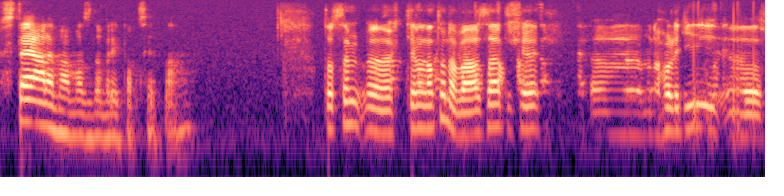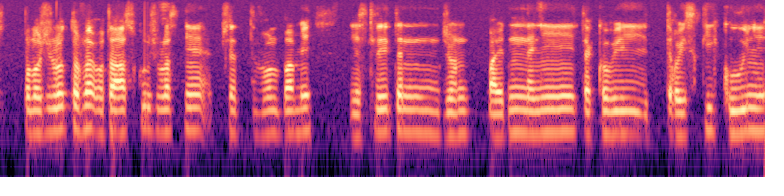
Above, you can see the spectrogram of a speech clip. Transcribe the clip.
z té já nemám moc dobrý pocit. No. To jsem uh, chtěl na to navázat, že uh, mnoho lidí uh, položilo tohle otázku už vlastně před volbami, jestli ten John Biden není takový trojský kůň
